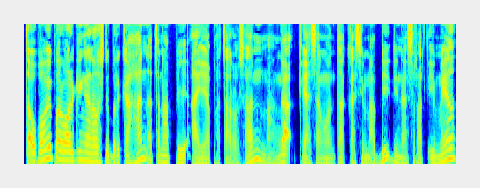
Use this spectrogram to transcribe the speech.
Tak upami parwargi ngaraos diberkahan atau napi ayah patarosan mangga tiasa ngontak Kasim Abdi di serat email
